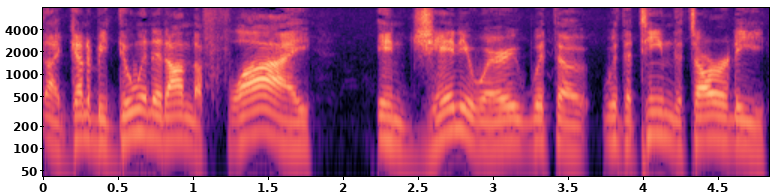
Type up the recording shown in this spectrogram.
like going to be doing it on the fly in January with a with a team that's already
